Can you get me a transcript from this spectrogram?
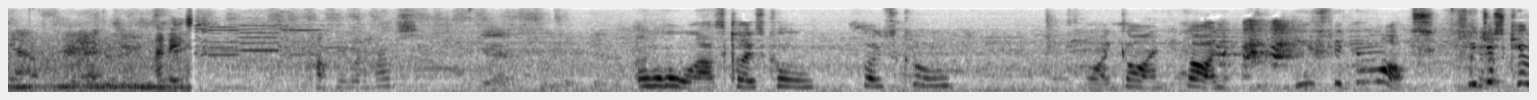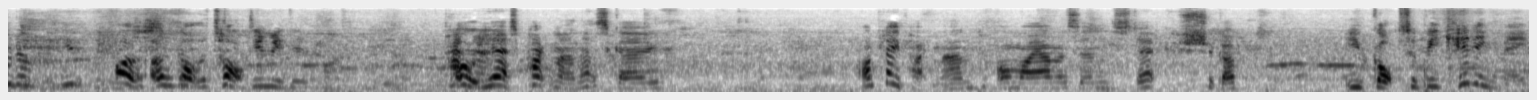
yeah. and he's Coffee in my house. oh, that's close call. Close call. Right, go on, go on. You flipping what? You just killed a. You, oh, I got the top. Jimmy did. Oh yes, Pac-Man. Let's go. I play Pac-Man on my Amazon stick. Sugar. You've got to be kidding me.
